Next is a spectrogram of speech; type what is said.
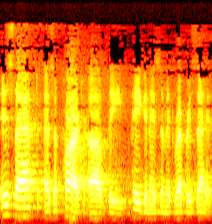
is that as a part of the paganism it represented,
